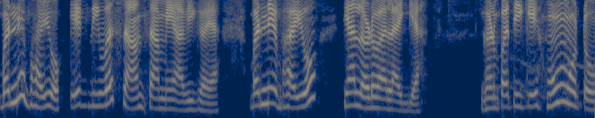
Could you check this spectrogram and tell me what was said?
બંને ભાઈઓ એક દિવસ સામ સામે આવી ગયા. બંને ભાઈઓ ત્યાં લડવા લાગ્યા. ગણપતિ કે, હું મોટો?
